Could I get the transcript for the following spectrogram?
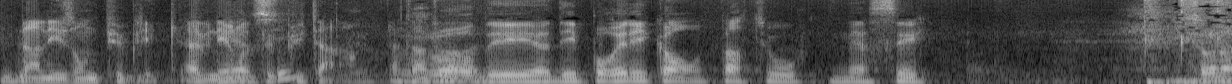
dans les zones publiques. À venir un peu plus tard. Toujours des, des pour et des contre partout. Merci. Sur la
